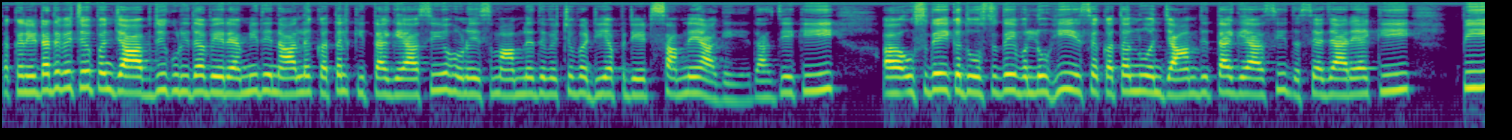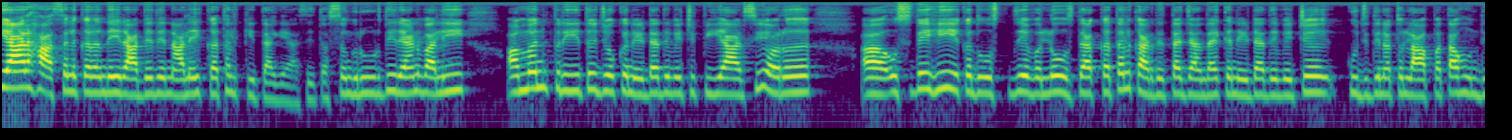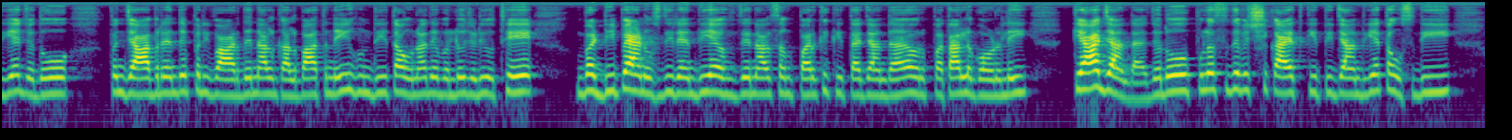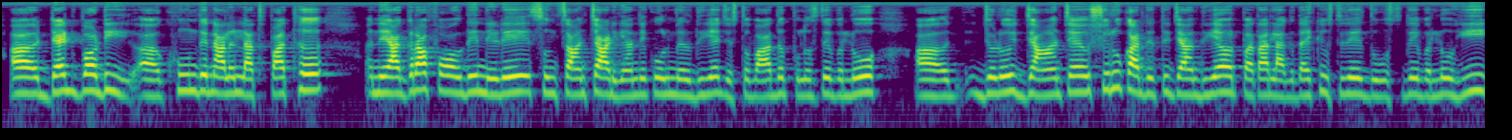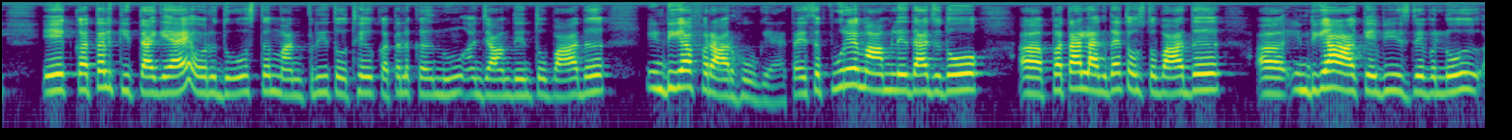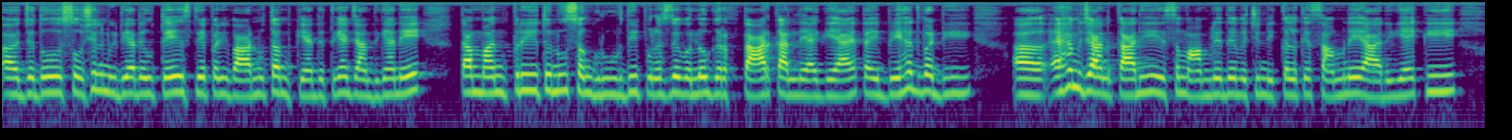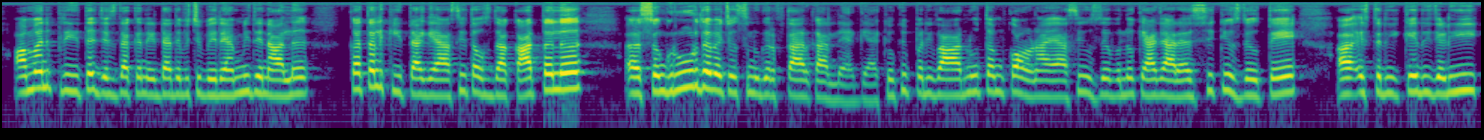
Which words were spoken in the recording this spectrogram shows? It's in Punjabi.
ਤਾਂ ਕੈਨੇਡਾ ਦੇ ਵਿੱਚ ਪੰਜਾਬ ਦੀ ਕੁੜੀ ਦਾ ਬੇਰਹਿਮੀ ਦੇ ਨਾਲ ਕਤਲ ਕੀਤਾ ਗਿਆ ਸੀ। ਹੁਣ ਇਸ ਮਾਮਲੇ ਦੇ ਵਿੱਚ ਵੱਡੀ ਅਪਡੇਟ ਸਾਹਮਣੇ ਆ ਗਈ ਹੈ। ਦੱਸ ਦਈਏ ਕਿ ਅ, ਉਸਦੇ ਇੱਕ ਦੋਸਤ ਦੇ ਵੱਲੋਂ ਹੀ ਇਸ ਕਤਲ ਨੂੰ ਅੰਜਾਮ ਦਿੱਤਾ ਗਿਆ ਸੀ। ਦੱਸਿਆ ਜਾ ਰਿਹਾ ਹੈ ਕਿ ਪੀਆਰ ਹਾਸਲ ਕਰਨ ਦੇ ਇਰਾਦੇ ਦੇ ਨਾਲ ਇਹ ਕਤਲ ਕੀਤਾ ਗਿਆ ਸੀ। ਤਾਂ ਸੰਗਰੂਰ ਦੀ ਰਹਿਣ ਵਾਲੀ ਅਮਨਪ੍ਰੀਤ ਜੋ ਕੈਨੇਡਾ ਦੇ ਵਿੱਚ ਪੀਆਰ ਸੀ ਔਰ ਉਸਦੇ ਹੀ ਇੱਕ ਦੋਸਤ ਦੇ ਵੱਲੋਂ ਉਸਦਾ ਕਤਲ ਕਰ ਦਿੱਤਾ ਜਾਂਦਾ ਹੈ। ਕੈਨੇਡਾ ਦੇ ਵਿੱਚ ਕੁਝ ਦਿਨਾਂ ਤੋਂ ਲਾਪਤਾ ਹੁੰਦੀ ਹੈ। ਜਦੋਂ ਪੰਜਾਬ ਰਹਿੰਦੇ ਪਰਿਵਾਰ ਦੇ ਨਾਲ ਗੱਲਬਾਤ ਨਹੀਂ ਹੁੰਦੀ ਤਾਂ ਉਹਨਾਂ ਦੇ ਵੱਲੋਂ ਜਿਹੜੀ ਉੱਥੇ ਵੱਡੀ ਭੈਣ ਉਸਦੀ ਰਹਿੰਦੀ ਹੈ, ਉਸਦੇ ਨਾਲ ਸੰਪਰਕ ਕੀਤਾ ਜਾਂਦਾ ਹੈ ਔਰ ਪਤਾ ਲਗਾਉਣ ਲਈ ਕਿਹਾ ਜਾਂਦਾ ਹੈ। ਜਦੋਂ ਪੁਲਿਸ ਦੇ ਵਿੱਚ ਸ਼ਿਕਾਇਤ ਕੀਤੀ ਜਾਂਦੀ ਹੈ ਤਾਂ ਉਸਦੀ ਡੈੱਡ ਬਾਡੀ ਖੂਨ ਦੇ ਨਾਲ ਲੱਥਪੱਥ ਨਿਆਗਰਾ ਫਾਲ ਦੇ ਨੇੜੇ ਸੁਨਸਾਨ ਝਾੜੀਆਂ ਦੇ ਕੋਲ ਮਿਲਦੀ ਹੈ ਜਿਸ ਤੋਂ ਬਾਅਦ ਪੁਲਿਸ ਦੇ ਵੱਲੋਂ ਅ, ਜਿਹੜੀ ਜਾਂਚ ਹੈ ਉਹ ਸ਼ੁਰੂ ਕਰ ਦਿੱਤੀ ਜਾਂਦੀ ਹੈ ਔਰ ਪਤਾ ਲੱਗਦਾ ਹੈ ਕਿ ਉਸਦੇ ਦੋਸਤ ਦੇ ਵੱਲੋਂ ਹੀ ਇਹ ਕਤਲ ਕੀਤਾ ਗਿਆ ਹੈ ਔਰ ਦੋਸਤ ਮਨਪ੍ਰੀਤ ਉਥੇ ਕਤਲ ਕਰਨ ਨੂੰ ਅੰਜਾਮ ਦੇਣ ਤੋਂ ਬਾਅਦ ਇੰਡੀਆ ਫਰਾਰ ਹੋ ਗਿਆ ਤਾਂ ਇਸ ਪੂਰੇ ਮਾਮਲੇ ਦਾ ਜਦੋਂ ਪਤਾ ਲੱਗਦਾ ਤਾਂ ਉਸ ਤੋਂ ਬਾਅਦ ਇੰਡੀਆ ਆ ਕੇ ਵੀ ਇਸ ਦੇ ਵੱਲੋਂ ਜਦੋਂ ਸੋਸ਼ਲ ਮੀਡੀਆ ਦੇ ਉੱਤੇ ਇਸ ਦੇ ਪਰਿਵਾਰ ਨੂੰ ਧਮਕੀਆਂ ਦਿੱਤੀਆਂ ਜਾਂਦੀਆਂ ਨੇ, ਤਾਂ ਮਨਪ੍ਰੀਤ ਨੂੰ ਸੰਗਰੂਰ ਦੀ ਪੁਲਿਸ ਦੇ ਵੱਲੋਂ ਗ੍ਰਿਫਤਾਰ ਕਰ ਲਿਆ ਗਿਆ ਹੈ। ਤਾਂ ਇਹ ਬੇहद ਵੱਡੀ ਅਹਿਮ ਜਾਣਕਾਰੀ ਇਸ ਮਾਮਲੇ ਦੇ ਵਿੱਚ ਨਿਕਲ ਕੇ ਸਾਹਮਣੇ ਆ ਰਹੀ ਹੈ ਕਿ ਅਮਨਪ੍ਰੀਤ, ਜਿਸ ਦਾ ਕੈਨੇਡਾ ਦੇ ਵਿੱਚ ਬੇਰਹਿਮੀ ਦੇ ਨਾਲ ਕਤਲ ਕੀਤਾ ਗਿਆ ਸੀ, ਤਾਂ ਉਸ ਦਾ ਕਾਤਲ ਸੰਗਰੂਰ ਦੇ ਵਿੱਚ ਉਸ ਨੂੰ ਗ੍ਰਿਫਤਾਰ ਕਰ ਲਿਆ ਗਿਆ ਕਿਉਂਕਿ ਪਰਿਵਾਰ ਨੂੰ ਧਮਕਾਉਣ ਆਇਆ ਸੀ ਉਸ ਦੇ ਵੱਲੋਂ ਕਿਹਾ ਜਾ ਰਿਹਾ ਸੀ ਕਿ ਉਸ ਦੇ ਉੱਤੇ ਇਸ ਤਰੀਕੇ ਦੀ ਜਿਹੜੀ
